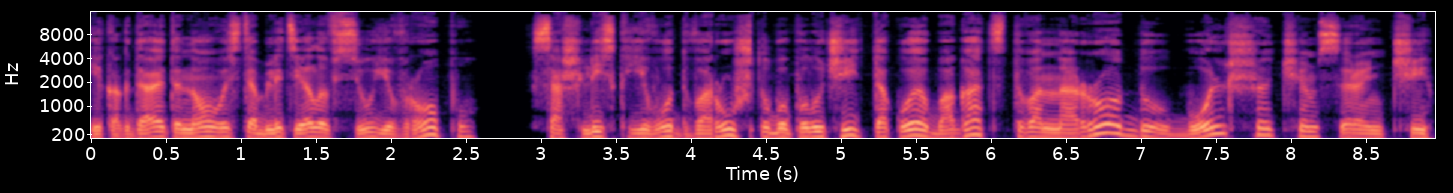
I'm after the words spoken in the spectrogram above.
И когда эта новость облетела всю Европу, сошлись к его двору, чтобы получить такое богатство народу больше, чем саранчи.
